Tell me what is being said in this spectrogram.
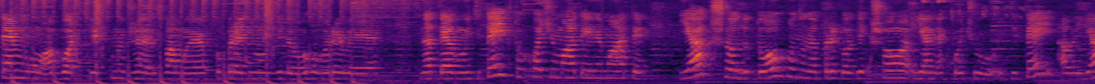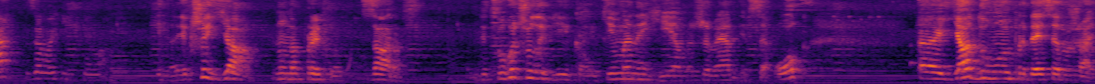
тему абортів, як ми вже з вами в попередньому відео говорили на тему дітей, хто хоче мати і не мати. Як щодо того, ну, наприклад, якщо я не хочу дітей, але я завагітніла. Якщо я, ну наприклад, зараз від свого чоловіка, який в мене є, ми живемо і все ок. е, Я думаю, придеться рожати.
